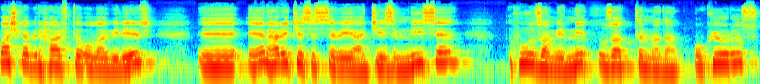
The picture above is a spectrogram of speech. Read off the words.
başka bir harf de olabilir. Ee, eğer hareketsizse veya cezimliyse hu zamirini uzattırmadan okuyoruz.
